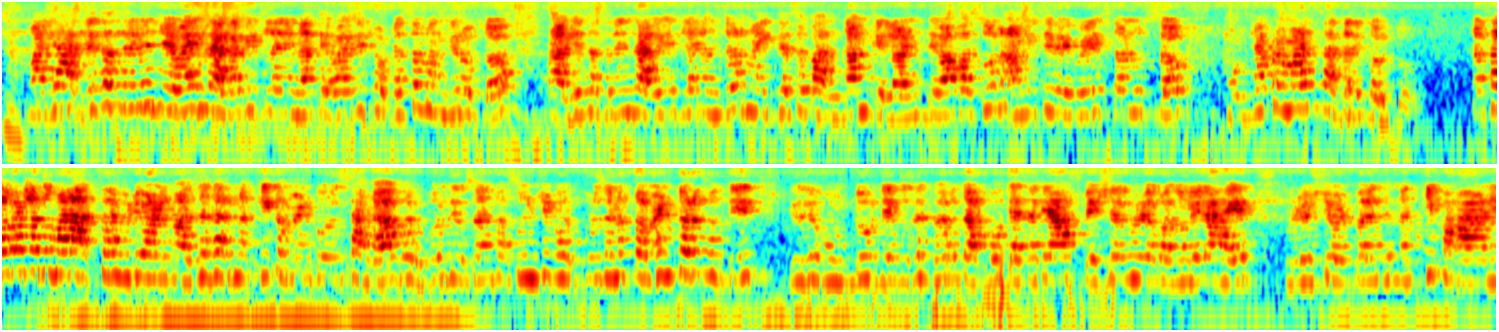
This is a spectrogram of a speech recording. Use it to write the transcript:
माझ्या आजी सासऱ्याने जेव्हा ही जागा घेतली ना तेव्हा इथे छोटंसं मंदिर होतं. पण आजी सासऱ्याने जागा घेतल्यानंतर ना इथे असं बांधकाम केलं आणि तेव्हापासून आम्ही इथे वेगवेगळे सण उत्सव मोठ्या प्रमाणात साजरे करतो. कसा वाटला तुम्हाला आजचा व्हिडिओ आणि माझं घर नक्की कमेंट करून सांगा. भरपूर दिवसांपासून जी भरपूर जण कमेंट करत होती. तुझे होम टूर दे तुझं घर दाखव. त्यासाठी हा स्पेशल व्हिडिओ बनवलेला आहे. व्हिडिओ शेवटपर्यंत नक्की पहा आणि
